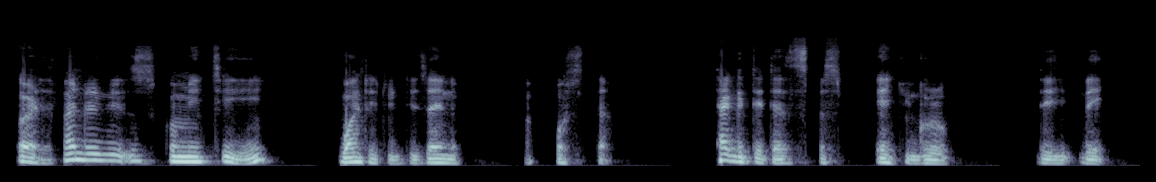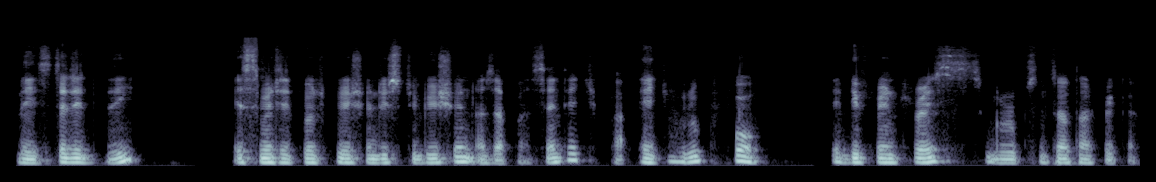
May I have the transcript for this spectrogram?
All right, the fundraising committee wanted to design a poster targeted at a specific age group. They, they, they studied the estimated population distribution as a percentage per age group for the different race groups in South Africa.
